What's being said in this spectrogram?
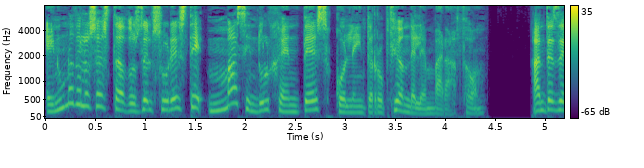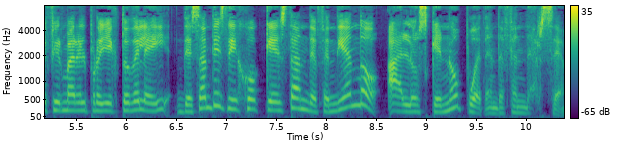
en uno de los estados del sureste más indulgentes con la interrupción del embarazo. Antes de firmar el proyecto de ley, DeSantis dijo que están defendiendo a los que no pueden defenderse.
